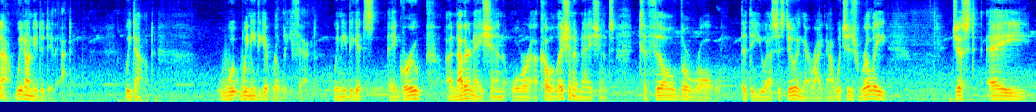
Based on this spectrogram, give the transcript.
No, we don't need to do that. We don't. We, we need to get relief in. We need to get a group, another nation, or a coalition of nations to fill the role that the U.S. is doing there right now, which is really just a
